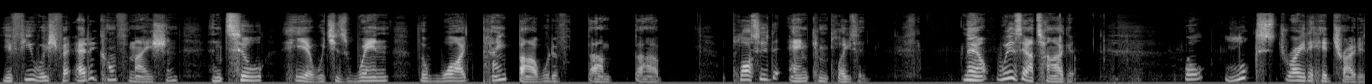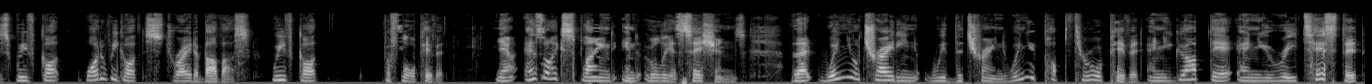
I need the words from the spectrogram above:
if you wish for added confirmation until here which is when the white paint bar would have um, uh, plotted and completed now where's our target? Well look straight ahead traders. We've got what have we got straight above us? We've got the floor pivot. Now as I explained in earlier sessions that when you're trading with the trend when you pop through a pivot and you go up there and you retest it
